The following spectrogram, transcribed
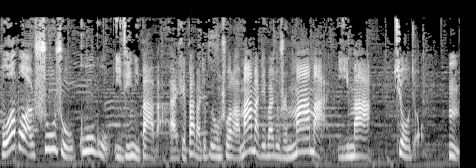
伯伯、叔叔、姑姑以及你爸爸。哎，这爸爸就不用说了。妈妈这边就是妈妈、姨妈、舅舅。嗯。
